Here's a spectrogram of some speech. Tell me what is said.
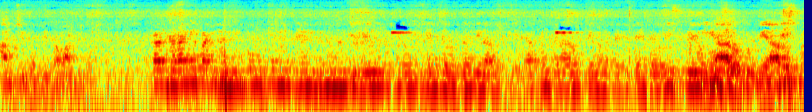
आमची भूमिका मांडू काल जरांगे पाटील यांनी उपमुख्यमंत्री आणि गृहमंत्री देवेंद्र फडणवीस यांच्यावर गंभीर आरोप केले आपण पण आरोप केला होता की त्यांच्यावर विष प्रयोग मी आरोप-. मी आरोप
